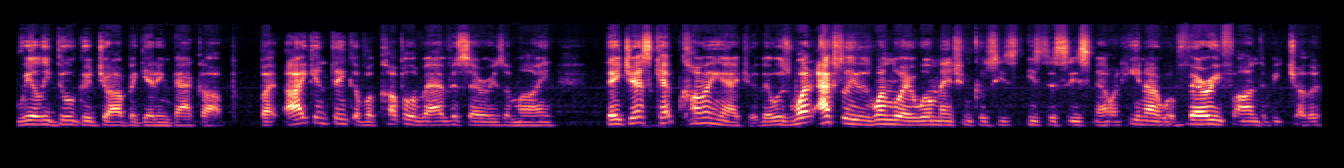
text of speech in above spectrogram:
really do a good job of getting back up. But I can think of a couple of adversaries of mine. They just kept coming at you. There was one, actually, there's one lawyer we'll mention because he's he's deceased now, and he and I were very fond of each other.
